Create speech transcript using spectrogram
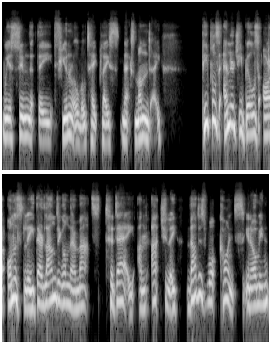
we assume that the funeral will take place next Monday, people's energy bills are honestly, they're landing on their mats today. And actually, that is what counts. You know, I mean,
